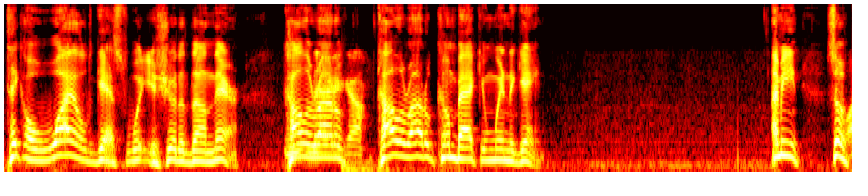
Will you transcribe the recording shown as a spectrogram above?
Take a wild guess what you should have done there. Colorado, There you go. Colorado come back and win the game. I mean, so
